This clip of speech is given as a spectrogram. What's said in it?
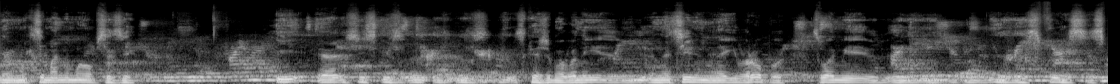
в максимальному обсязі. І, е, скажімо, вони націлені на Європу своїми е, е,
